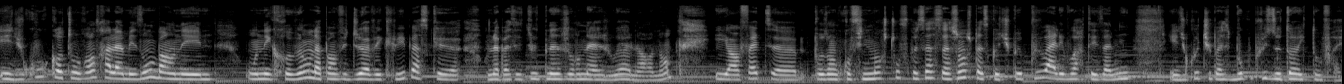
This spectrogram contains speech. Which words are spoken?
Et du coup, quand on rentre à la maison, bah, on, est, crevé, on n'a pas envie de jouer avec lui parce que on a passé toute notre journée à jouer, alors non. Et en fait, pendant le confinement, je trouve que ça, ça change parce que tu peux plus aller voir tes amis et du coup, tu passes beaucoup plus de temps avec ton frère.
